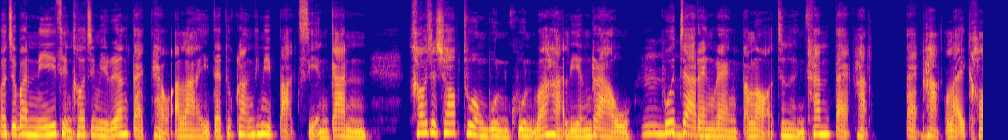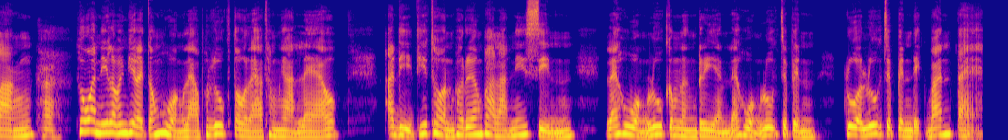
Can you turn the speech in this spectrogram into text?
ปัจจุบันนี้ถึงเขาจะมีเรื่องแตกแถวอะไร แต่ทุกครั้งที่มีปากเสียงกัน เขาจะชอบทวงบุญคุณว่าหาเลี้ยงเราอืมพูดจาแรงๆตลอดจนถึงขั้นแตกหักแตกหักหลายครั้งค่ะทุกวันนี้เราไม่มีอะไรต้องห่วงแล้วเพราะลูกโตแล้วทำงานแล้ว อดีตที่ทนเพราะเรื่องภาระหนี้สิน และห่วงลูกกำลังเรียน และห่วงลูกจะเป็นกลัวลูกจะเป็นเด็กบ้านแตก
